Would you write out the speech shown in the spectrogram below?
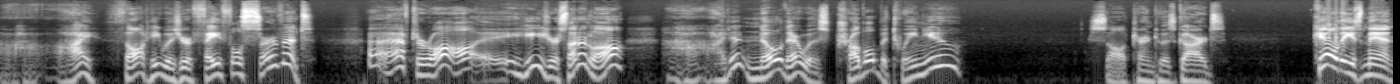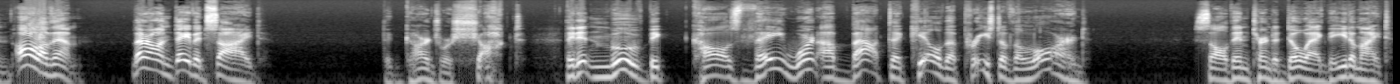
I thought he was your faithful servant. Uh, after all, he's your son in law. I didn't know there was trouble between you. Saul turned to his guards. Kill these men, all of them. They're on David's side. The guards were shocked. They didn't move because they weren't about to kill the priest of the Lord. Saul then turned to Doeg the Edomite.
